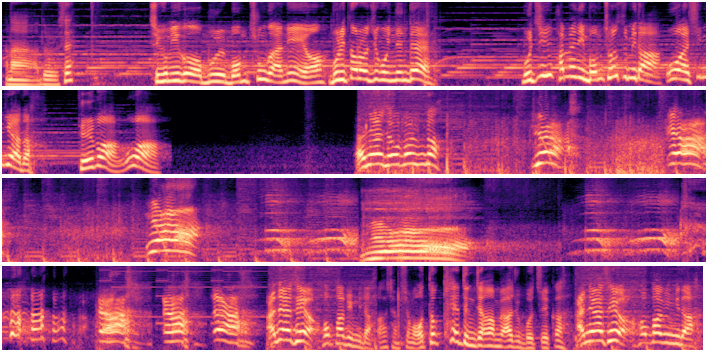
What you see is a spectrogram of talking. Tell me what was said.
하나, 둘, 셋. 지금 이거 물 멈춘 거 아니에요? 물이 떨어지고 있는데 뭐지? 화면이 멈췄습니다. 우와 신기하다. 대박. 우와. 안녕하세요, 허파입니다. 야! 야! 야! 야! 안녕하세요, 허팝입니다. 아, 잠시만 어떻게 등장하면 아주 멋질까? 안녕하세요, 허팝입니다.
